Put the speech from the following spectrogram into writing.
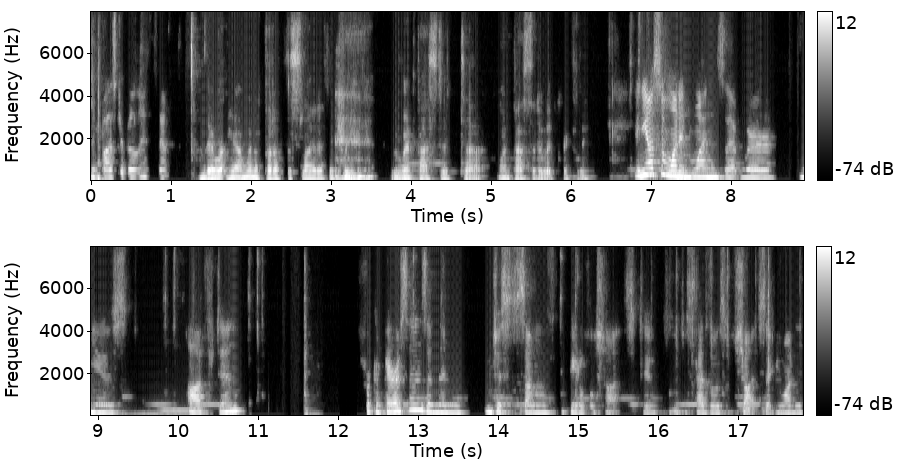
Imposter buildings, yeah. There were yeah. I'm going to put up the slide. I think we we went past it uh, went past it a bit quickly. And you also wanted ones that were used often for comparisons, and then just some beautiful shots too. You just had those shots that you wanted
